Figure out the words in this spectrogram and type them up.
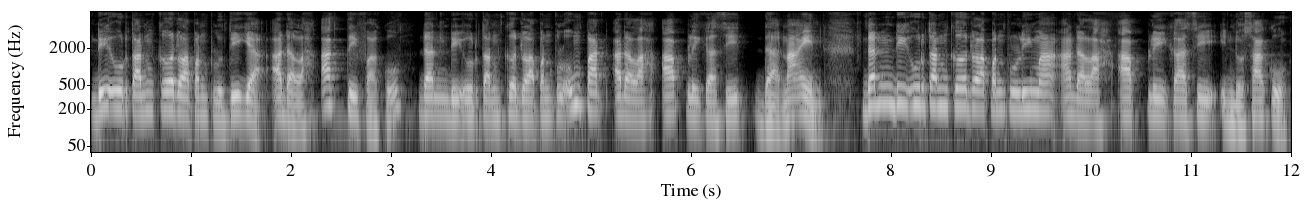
Di urutan ke-83 adalah Aktivaku dan di urutan ke-84 adalah aplikasi Danain. Dan di urutan ke-85 adalah aplikasi Indosaku.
